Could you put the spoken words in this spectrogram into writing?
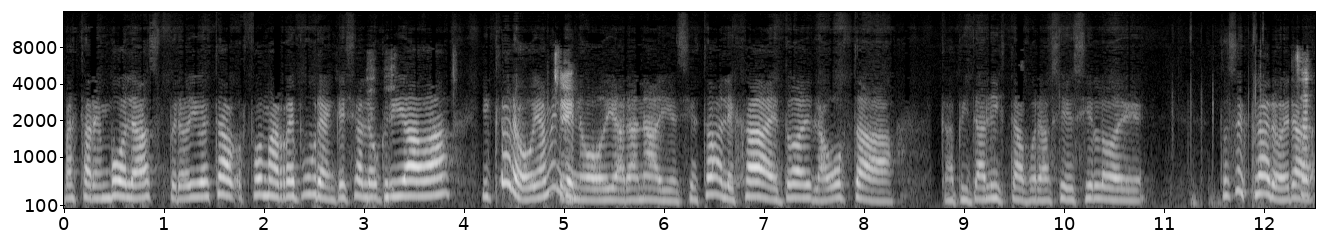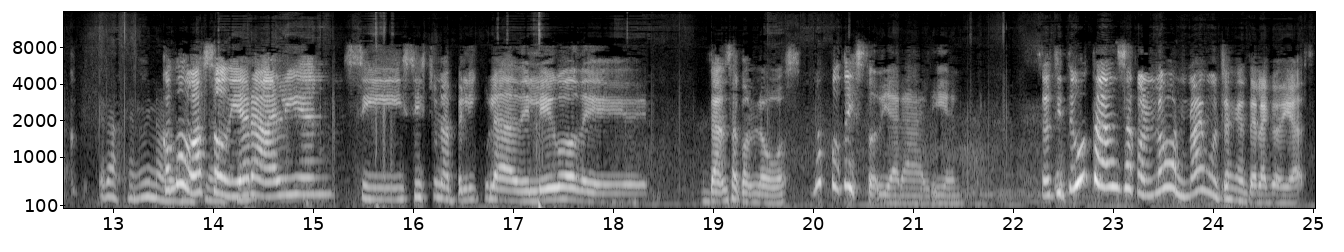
va a estar en bolas, pero digo, esta forma re pura en que ella lo criaba, y claro, obviamente Sí. no odiar a nadie, si estaba alejada de toda la bosta capitalista, por así decirlo, de... Entonces, claro, era, O sea, era genuino. ¿Cómo vas a odiar a alguien si hiciste una película de Lego de Danza con Lobos? No podés odiar a alguien. Sea, si te gusta Danza con Lobos, no hay mucha gente a la que odias.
